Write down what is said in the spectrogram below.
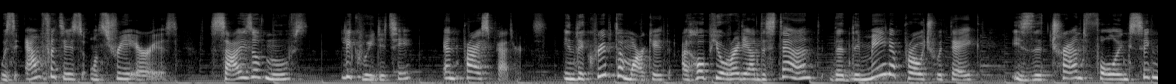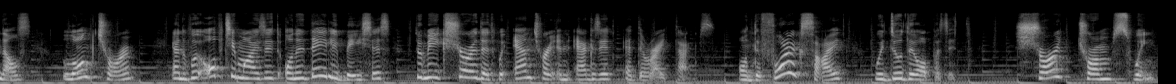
with emphasis on three areas – size of moves, liquidity, and price patterns. In the crypto market, I hope you already understand that the main approach we take is the trend following signals long-term and we optimize it on a daily basis to make sure that we enter and exit at the right times. On the Forex side, we do the opposite short-term swing.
